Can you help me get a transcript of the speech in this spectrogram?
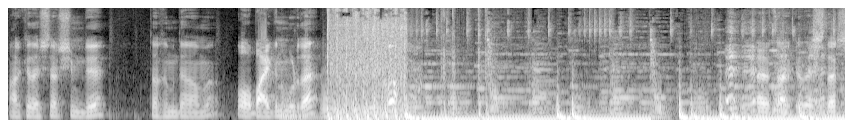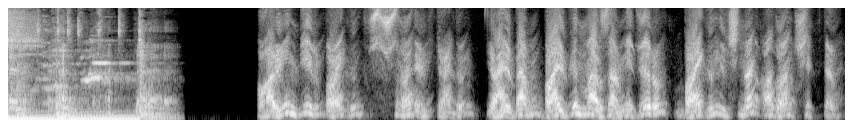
Arkadaşlar şimdi takımın devamı. O baygın burada. Oh! Evet arkadaşlar. Hain bir baygın pususuna denk geldim. Yani ben baygın var zannediyorum. Baygın içinden adam çıktı.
